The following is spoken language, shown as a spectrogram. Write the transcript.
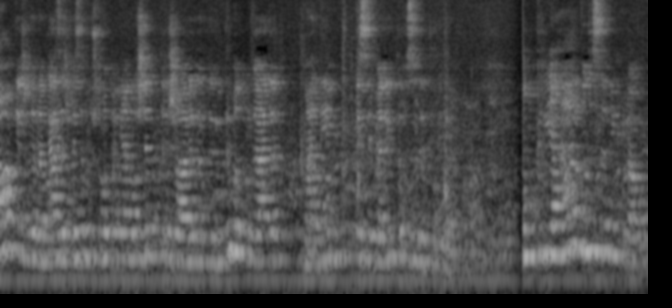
Ah, que chega na casa, às vezes eu costumo apanhar nós de 3 horas de, de madrugada, Madine, que esse marido está fazendo atividade. Vamos criar algo de São Nicolau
